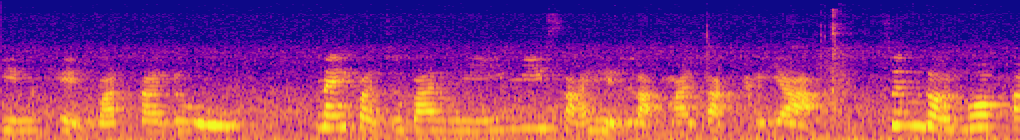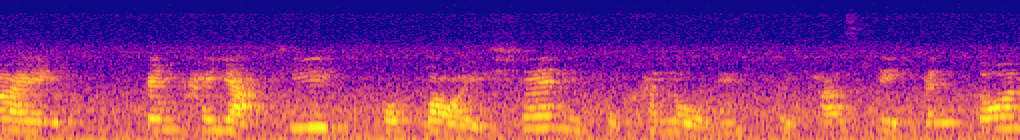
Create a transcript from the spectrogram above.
กินเขตวัดประดู่ในปัจจุบันนี้มีสาเหตุหลักมาจากขยะ ซึ่งโดยทั่วไปเป็นขยะที่พบบ่อย เช่นถุงขนมถุงพลาสติกเป็นต้น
